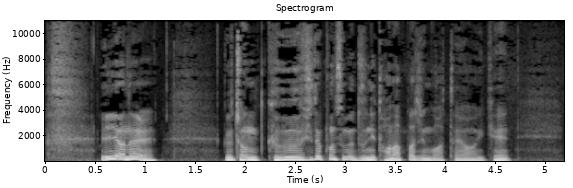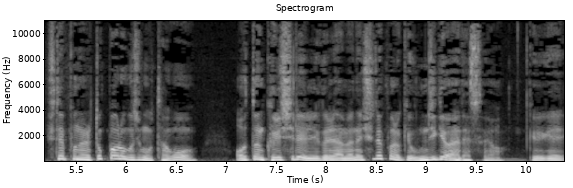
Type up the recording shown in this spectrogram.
1년을, 그전그 휴대폰 쓰면 눈이 더 나빠진 것 같아요. 이렇게 휴대폰을 똑바로 보지 못하고 어떤 글씨를 읽으려면 휴대폰을 이렇게 움직여야 됐어요. 그게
